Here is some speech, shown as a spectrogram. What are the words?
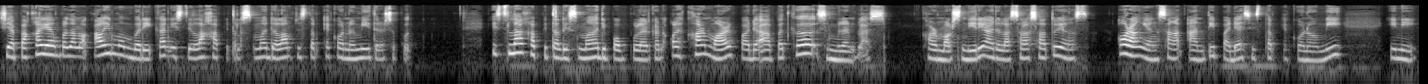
Siapakah yang pertama kali memberikan istilah kapitalisme dalam sistem ekonomi tersebut? Istilah kapitalisme dipopulerkan oleh Karl Marx pada abad ke-19. Karl Marx sendiri adalah salah satu yang orang yang sangat anti pada sistem ekonomi ini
